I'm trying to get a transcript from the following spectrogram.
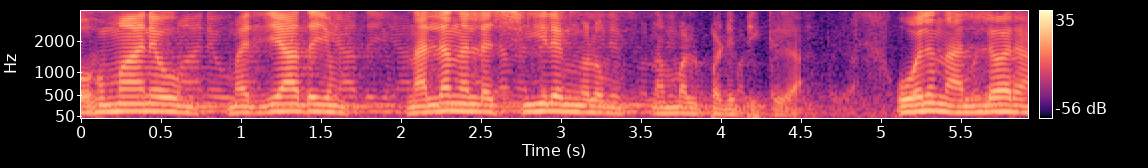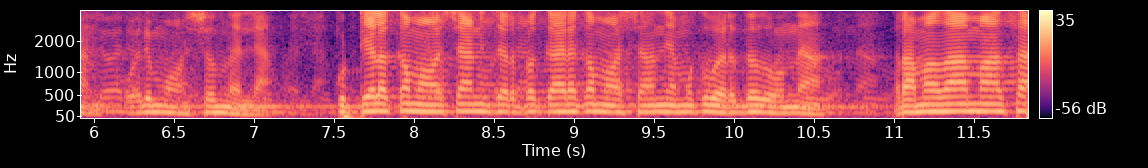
ബഹുമാനവും മര്യാദയും നല്ല നല്ല ശീലങ്ങളും നമ്മൾ പഠിപ്പിക്കുക. ഓൽ നല്ലവരാണ് ഓൽ മോശമൊന്നുമല്ല. കുട്ടികളൊക്കെ മോശമാണ് ചെറുപ്പക്കാരൊക്കെ മോശമാണെന്ന് നമുക്ക് വെറുതെ തോന്നുക റമദാൻ മാസം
